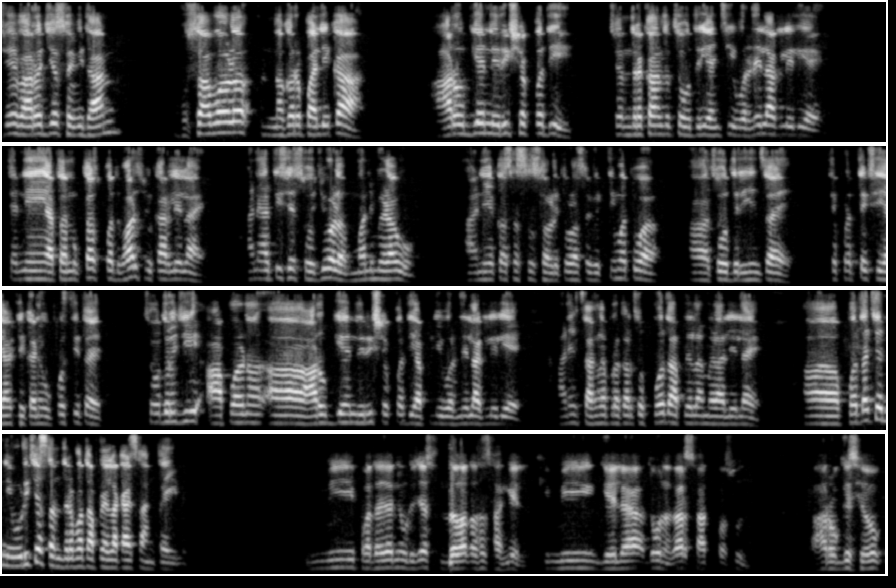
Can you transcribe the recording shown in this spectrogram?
जय भारत जय संविधान. भुसावळ नगरपालिका आरोग्य निरीक्षकपदी चंद्रकांत चौधरी यांची वर्णी लागलेली आहे. त्यांनी आता नुकताच पदभार स्वीकारलेला आहे. आणि अतिशय सोज्वळ मन मिळावू आणि एक असं सळतोळ असं व्यक्तिमत्व अं, चौधरीजींचं आहे. ते प्रत्यक्ष या ठिकाणी उपस्थित आहेत. चौधरीजी आपण आरोग्य निरीक्षकपदी आपली वर्णी लागलेली आहे आणि चांगल्या प्रकारचं पद आपल्याला मिळालेलं आहे. पदाच्या निवडीच्या संदर्भात आपल्याला काय सांगता येईल? मी पदाच्या निवडीच्या संदर्भात असं सांगेल की मी गेल्या दोन हजार सात पासून आरोग्य सेवक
